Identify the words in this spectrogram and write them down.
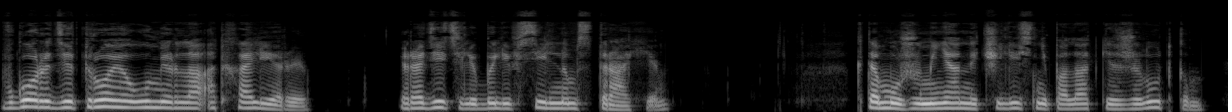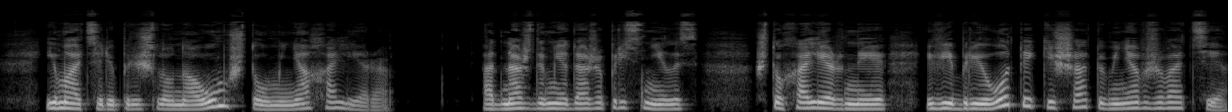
В городе трое умерло от холеры. Родители были в сильном страхе. К тому же у меня начались неполадки с желудком, и матери пришло на ум, что у меня холера. Однажды мне даже приснилось, что холерные вибриоты кишат у меня в животе,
